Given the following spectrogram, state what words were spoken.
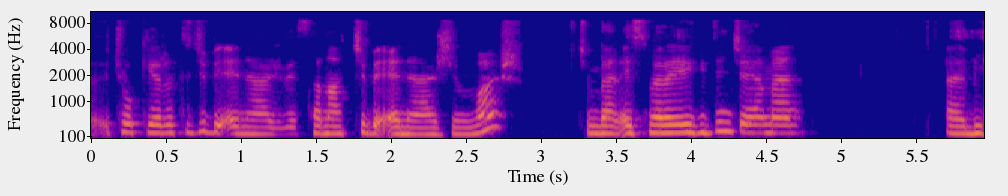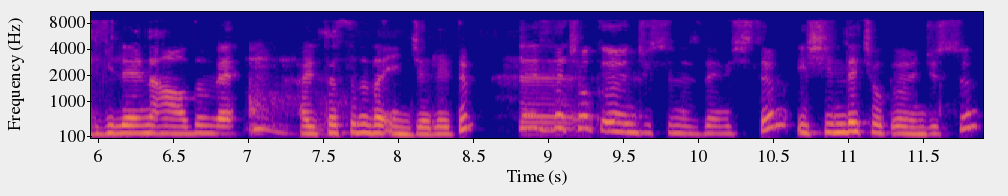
e, çok yaratıcı bir enerji ve sanatçı bir enerjim var. Şimdi ben Esmera'ya gidince hemen bilgilerini aldım ve haritasını da inceledim. Siz de çok öncüsünüz demiştim. İşinde çok öncüsün.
